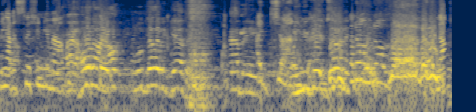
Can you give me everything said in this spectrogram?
You got to swish in your mouth. All right, hold on. I'll, we'll go together. Have a. when you get done. no, no.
